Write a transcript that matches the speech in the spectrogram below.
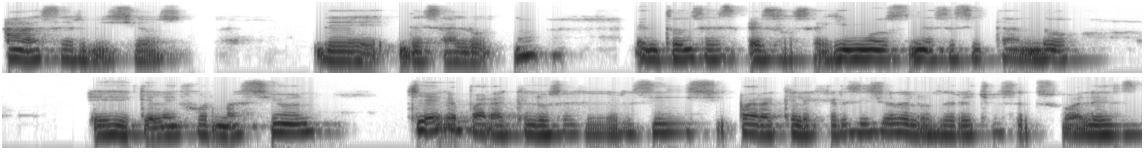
a servicios de, de salud, ¿no? Entonces, eso, seguimos necesitando eh, que la información llegue para que, los ejercicios, para que el ejercicio de los derechos sexuales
